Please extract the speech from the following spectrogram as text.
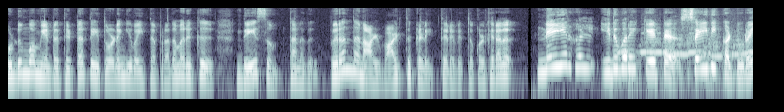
குடும்பம் என்ற திட்டத்தை தொடங்கி வைத்த பிரதமருக்கு தேசம் தனது பிறந்த நாள் வாழ்த்துக்களை தெரிவித்துக் கொள்கிறது. நேயர்கள் இதுவரை கேட்ட செய்தி கட்டுரை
